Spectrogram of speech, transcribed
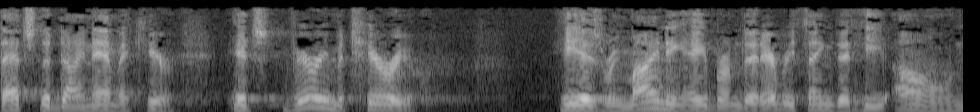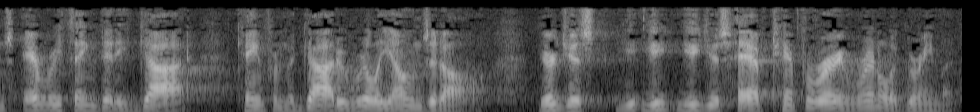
That's the dynamic here. It's very material. He is reminding Abram that everything that he owns, everything that he got, came from the God who really owns it all. You're just, you, you just have temporary rental agreement.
